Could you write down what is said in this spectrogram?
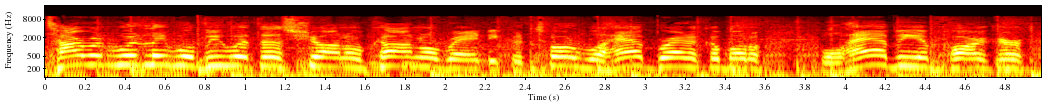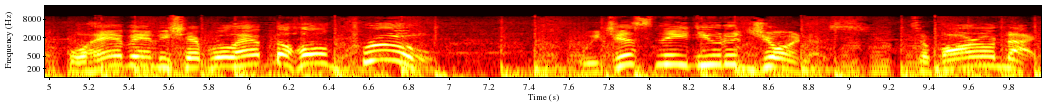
Tyron Woodley will be with us. Sean O'Connell, Randy Couture. We'll have Brett Okamoto. We'll have Ian Parker. We'll have Andy Shepard. We'll have the whole crew. We just need you to join us tomorrow night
